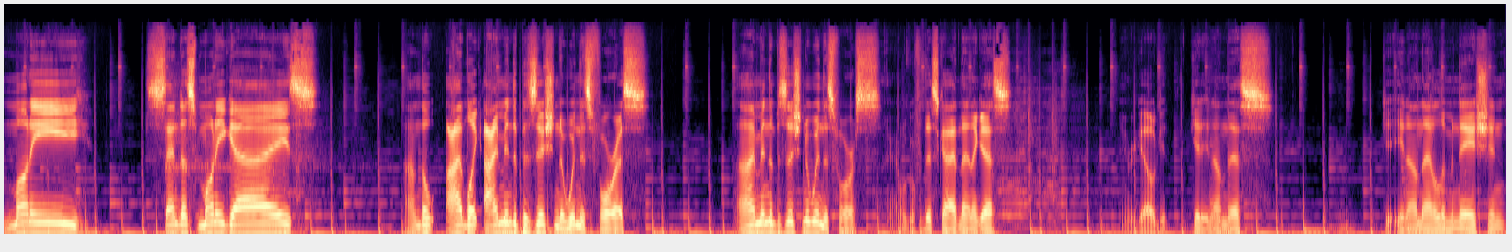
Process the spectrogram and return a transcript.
Money! Send us money, guys! I'm the I'm like I'm in the position to win this for us. I'm in the position to win this for us. Right, we'll go for this guy then, I guess. Here we go. Get get in on this. Get in on that elimination.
